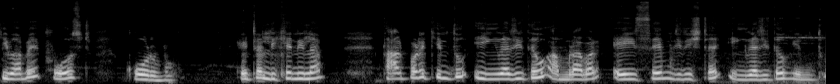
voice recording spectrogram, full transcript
কীভাবে পোস্ট করব। এটা লিখে নিলাম। তারপরে কিন্তু ইংরাজিতেও আমরা আবার এই সেম জিনিসটা ইংরাজিতেও কিন্তু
